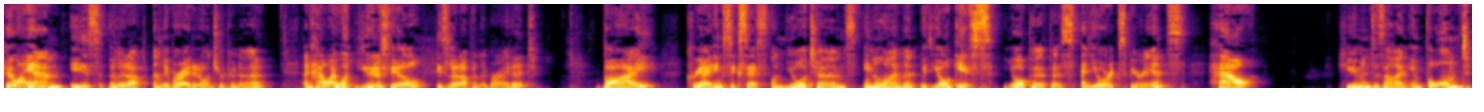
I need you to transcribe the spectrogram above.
Who I am is the lit up and liberated entrepreneur and how I want you to feel is lit up and liberated by creating success on your terms in alignment with your gifts, your purpose, and your experience. How? Human design informed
